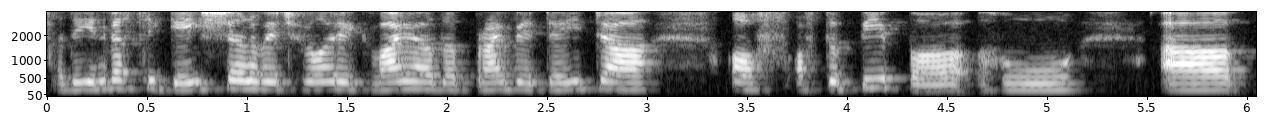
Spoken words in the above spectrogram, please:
the investigation which will require the private data of, of the people who uh,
